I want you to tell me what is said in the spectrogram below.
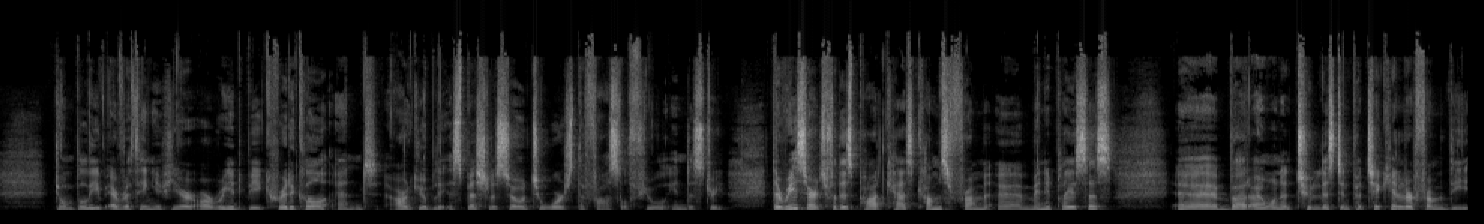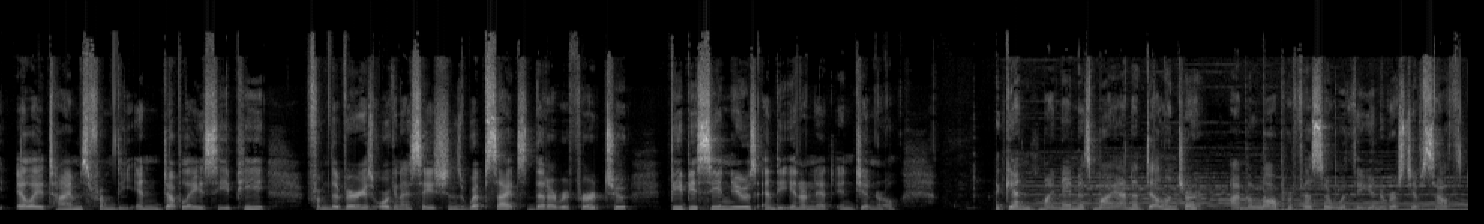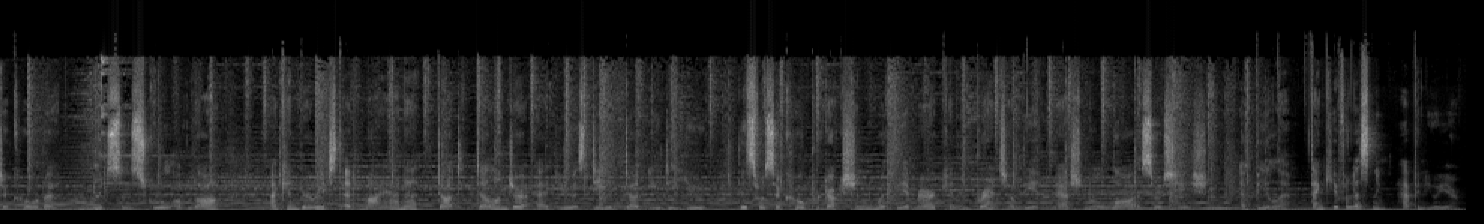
don't believe everything you hear or read. Be critical and arguably especially so towards the fossil fuel industry. The research for this podcast comes from uh, many places. Uh, but I wanted to list in particular from the LA Times, from the NAACP, from the various organizations' websites that I referred to, BBC News, and the internet in general. Again, my name is Myanna Dellinger. I'm a law professor with the University of South Dakota Knudson School of Law. I can be reached at myanna.dellinger at usd.edu. This was a co production with the American branch of the International Law Association, ABILA. Thank you for listening. Happy New Year.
